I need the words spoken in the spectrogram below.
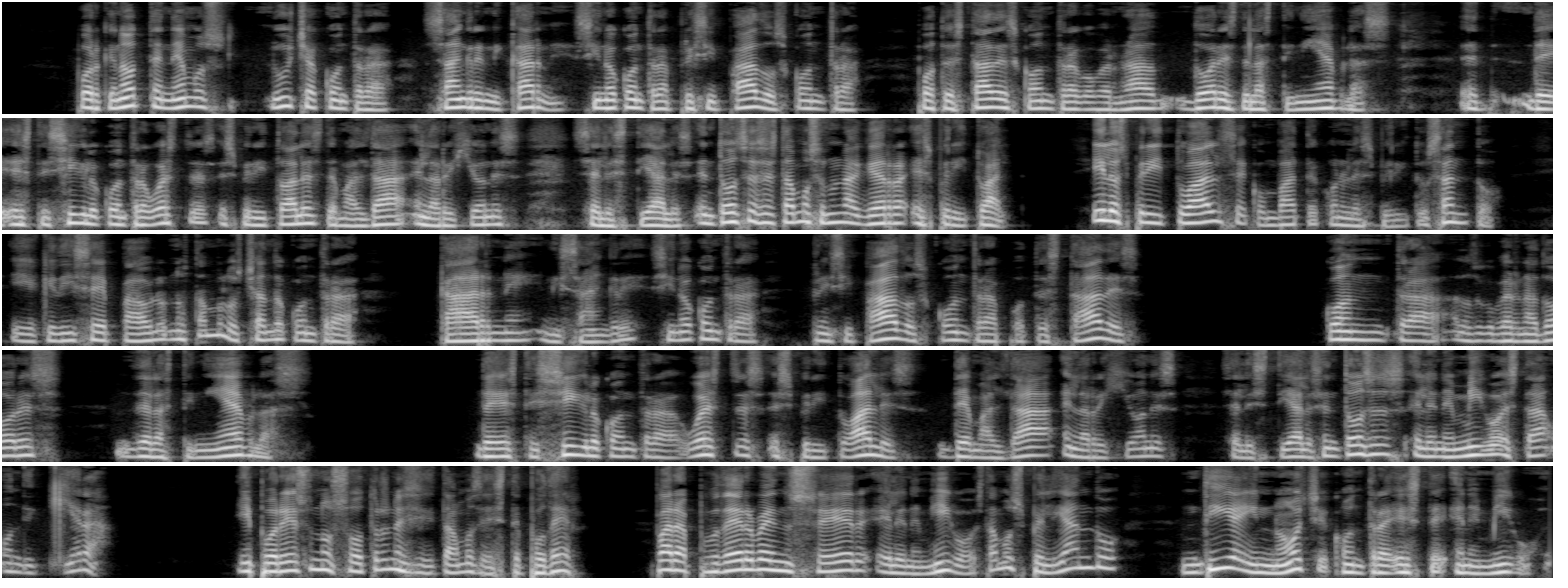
porque no tenemos lucha contra sangre ni carne, sino contra principados, contra potestades, contra gobernadores de las tinieblas de este siglo, contra huestes espirituales de maldad en las regiones celestiales. Entonces estamos en una guerra espiritual. Y lo espiritual se combate con el Espíritu Santo. Y aquí dice Pablo, no estamos luchando contra carne ni sangre, sino contra principados, contra potestades, contra los gobernadores de las tinieblas de este siglo, contra huestes espirituales de maldad en las regiones celestiales. Entonces el enemigo está donde quiera. Y por eso nosotros necesitamos este poder para poder vencer el enemigo. Estamos peleando día y noche contra este enemigo,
